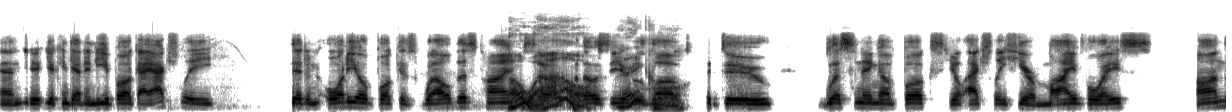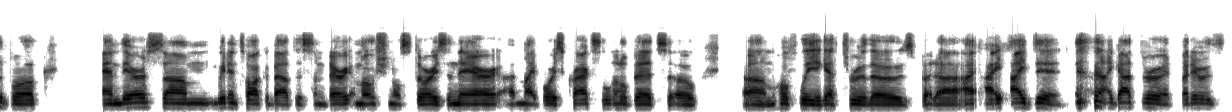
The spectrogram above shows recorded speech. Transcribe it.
And you, you, can get an ebook. I actually did an audio book as well this time. Oh, wow. So for those of you Very who cool. love to do listening of books, you'll actually hear my voice on the book. And there are some, we didn't talk about this, some very emotional stories in there. Uh, my voice cracks a little bit. So um, hopefully you get through those. But uh, I, I, I did. I got through it, but it was,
